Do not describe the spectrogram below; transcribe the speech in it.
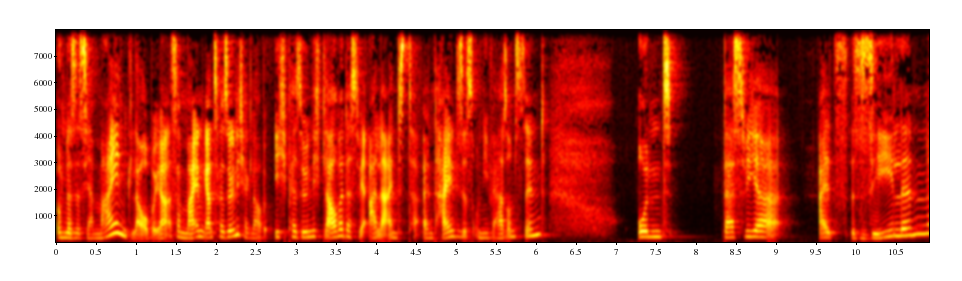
und das ist ja mein Glaube, ja, ist ja mein ganz persönlicher Glaube. Ich persönlich glaube, dass wir alle ein, ein Teil dieses Universums sind und dass wir als Seelen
